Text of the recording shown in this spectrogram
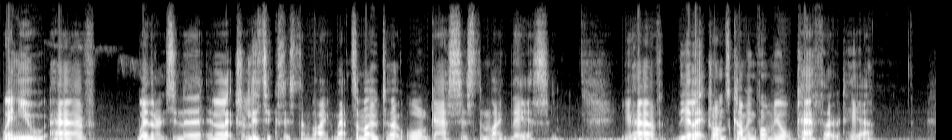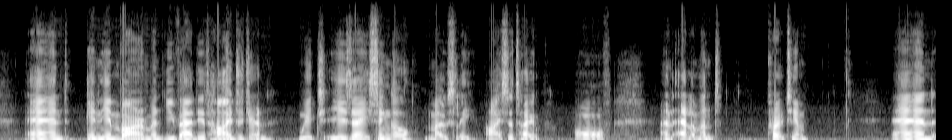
when you have, whether it's in a, an electrolytic system like Matsumoto or a gas system like this, you have the electrons coming from your cathode here, and in the environment you've added hydrogen, which is a single, mostly, isotope of an element, protium, and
